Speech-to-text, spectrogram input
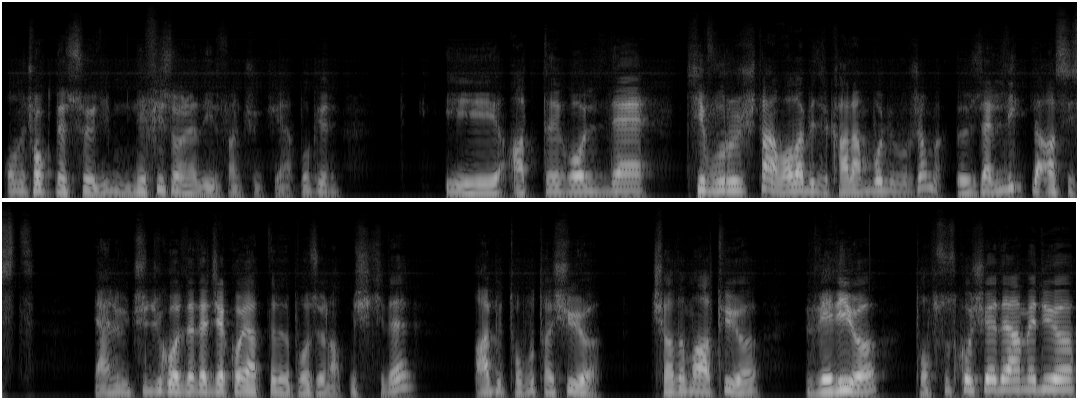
Onu çok net söyleyeyim. Nefis oynadı İrfan çünkü ya. Bugün e, attığı golde ki vuruş tamam olabilir. Karambol bir vuruş ama özellikle asist. Yani 3. golde de Ceko attırdı pozisyon 62'de. Abi topu taşıyor. Çalımı atıyor. Veriyor. Topsuz koşuya devam ediyor.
